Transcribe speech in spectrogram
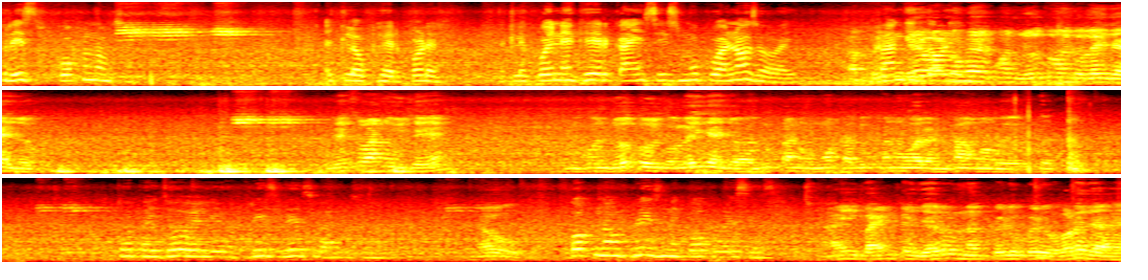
ફ્રીજ કોકનો છે. એટલો ફેર પડે. એટલે કોઈને ઘેર કાંઈ ચીજ મૂકવા ન જવાય. ભાંગી તોડી. જોતું હોય તો લઈ જાજો. બેસવાનું છે. કોઈ જોતો હોય તો લઈ જાજો. આ દુકાનો મોટા દુકાનો વાળાને કામ આવે એવું તો. ભાઈ લ્યો ફ્રીજ વેચવાનું છે. આવું. કોકનો ફ્રીજ ને કોક વેચે આ ભાઈને કંઈ જરૂર નથી. પડ્યું પડ્યું વળે આવે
